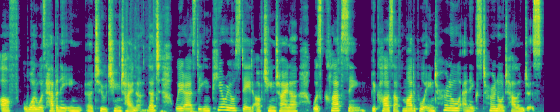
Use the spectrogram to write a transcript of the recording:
of what was happening in uh, to Qing China. That whereas the imperial state of Qing China was collapsing because of multiple internal and external challenges.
